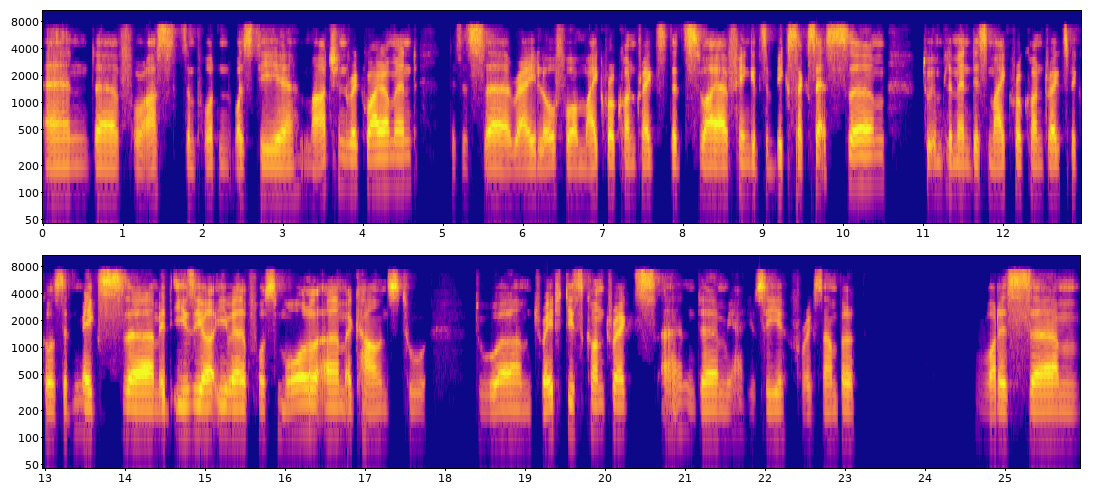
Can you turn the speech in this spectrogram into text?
And uh, for us, it's important was the uh, margin requirement. This is uh, very low for micro contracts. That's why I think it's a big success um, to implement these micro contracts because it makes um, it easier even for small um, accounts to to um, trade these contracts. And um, yeah, you see, for example, what is um,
